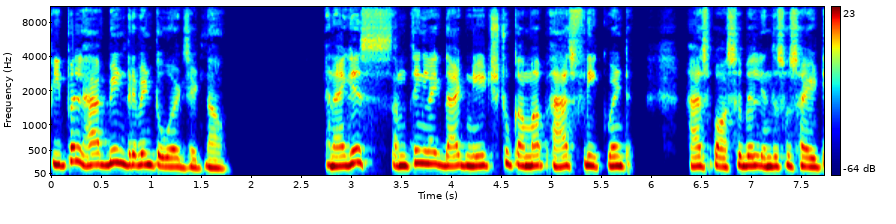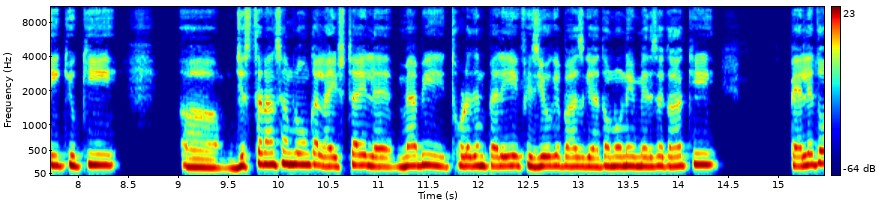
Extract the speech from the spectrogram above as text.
people have been driven towards it now and I guess something like that needs to come up as frequent as possible in the society क्योंकि Uh, जिस तरह से हम लोगों का लाइफ है मैं अभी थोड़े दिन पहले एक फिजियो के पास गया था उन्होंने मेरे से कहा कि पहले तो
